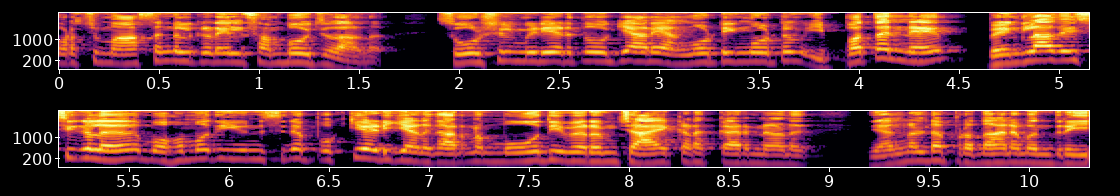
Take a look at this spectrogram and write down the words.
കുറച്ച് മാസങ്ങൾക്കിടയിൽ സംഭവിച്ചതാണ്. സോഷ്യൽ മീഡിയ എടുത്ത് നോക്കിയാൽ അറിയാം അങ്ങോട്ടും ഇങ്ങോട്ടും ഇപ്പൊ തന്നെ ബംഗ്ലാദേശികൾ മുഹമ്മദ് യൂനിസിനെ പൊക്കിയടിക്കുകയാണ്. കാരണം മോദി വെറും ചായക്കടക്കാരനാണ്. ഞങ്ങളുടെ പ്രധാനമന്ത്രി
